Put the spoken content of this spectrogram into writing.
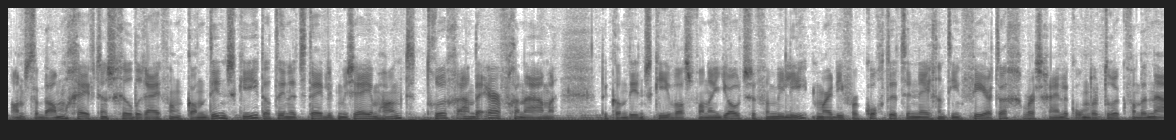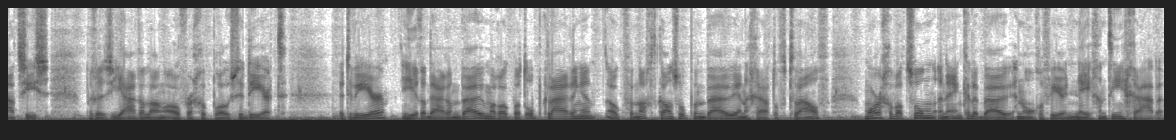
Amsterdam geeft een schilderij van Kandinsky dat in het Stedelijk Museum hangt terug aan de erfgenamen. De Kandinsky was van een Joodse familie, maar die verkocht het in 1940, waarschijnlijk onder druk van de nazi's. Er is jarenlang over geprocedeerd. Het weer, hier en daar een bui, maar ook wat opklaringen. Ook vannacht kans op een bui en een graad of 12. Morgen wat zon, een enkele bui en ongeveer 19 graden.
